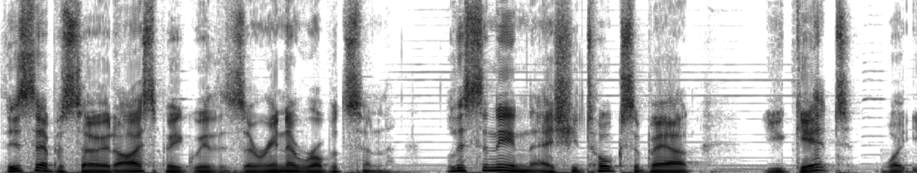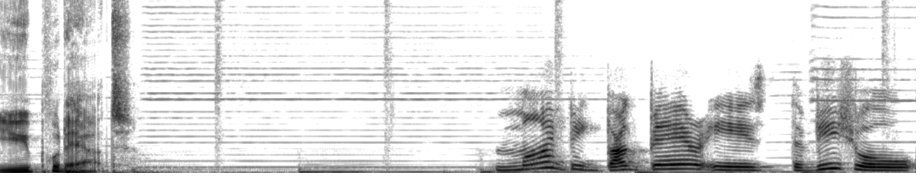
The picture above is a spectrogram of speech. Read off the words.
This episode, I speak with Zahrina Robertson. Listen in as she talks about you get what you put out. My big bugbear is the visual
